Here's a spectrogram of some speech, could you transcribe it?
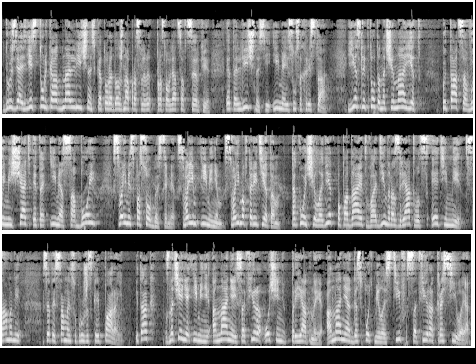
Друзья, есть только одна личность, которая должна прославляться в церкви. Это личность и имя Иисуса Христа. Если кто-то начинает пытаться вымещать это имя собой, своими способностями, своим именем, своим авторитетом, такой человек попадает в один разряд вот с этими самыми, с этой самой супружеской парой. Итак, значение имени Анания и Сафира очень приятные. Анания – Господь милостив, Сафира – красивая.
